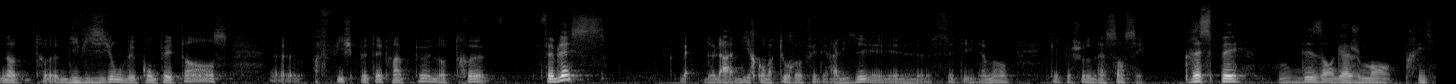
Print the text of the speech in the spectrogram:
notre division de compétences euh, affiche peut-être un peu notre faiblesse. De là à dire qu'on va tout refédéraliser, euh, c'est évidemment quelque chose d'insensé. Respect des engagements pris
